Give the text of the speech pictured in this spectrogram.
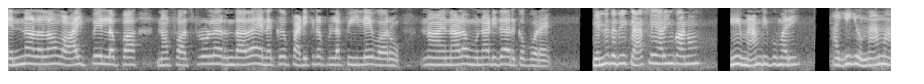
என்னாலலாம் வாய்ப்பே இல்லைப்பா. நான் ஃபர்ஸ்ட் ரோவில் இருந்தால் தான் எனக்கு படிக்கிற பிள்ளை ஃபீலே வரும். நான் என்னால் முன்னாடி தான் இருக்க போகிறேன் என்னது கிளாஸில் யாரையும் காணும்? ஏய் மேம் டிப்பு மாதிரி. ஐயோ மேமா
